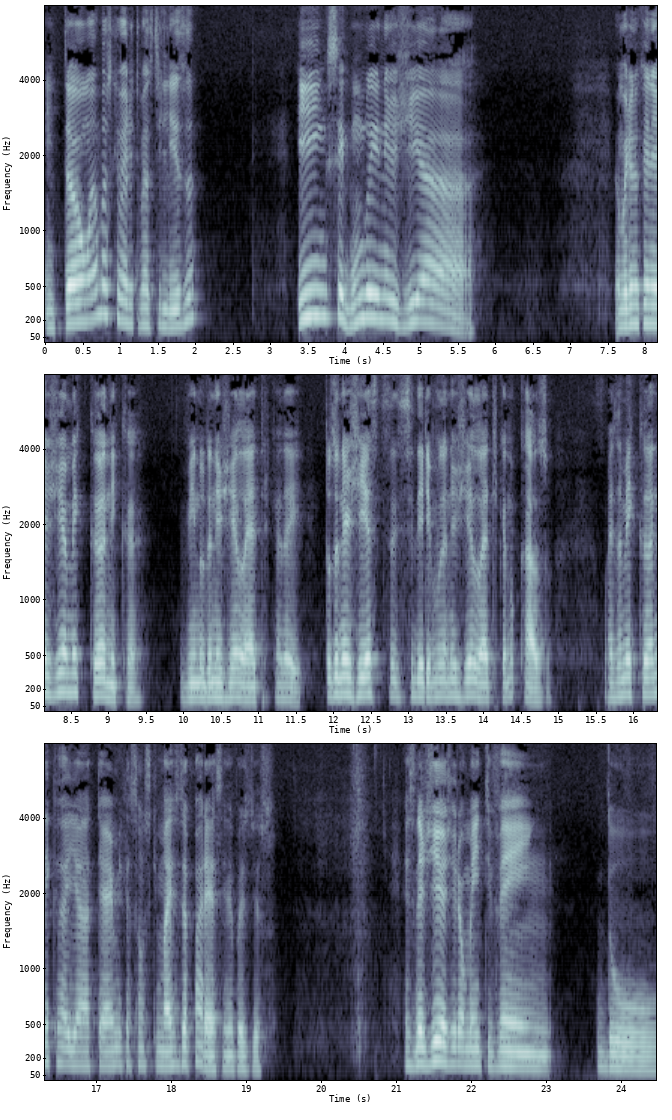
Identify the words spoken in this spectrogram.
Então é uma das que a gente mais utiliza. E em segundo, a energia. Eu imagino que a energia mecânica, vindo da energia elétrica daí. Todas as energias se derivam da energia elétrica no caso. Mas a mecânica e a térmica são os que mais desaparecem depois disso. Essa energia geralmente vem do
